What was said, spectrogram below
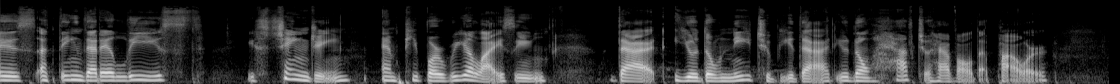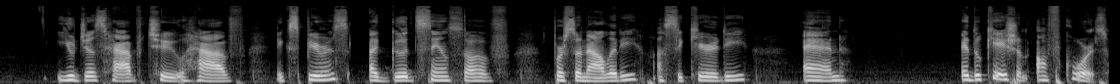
is a thing that at least is changing and people are realizing that you don't need to be that. You don't have to have all that power. You just have to have experience, a good sense of personality, a security, and Education, of course,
